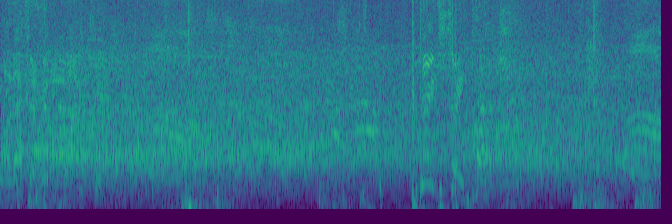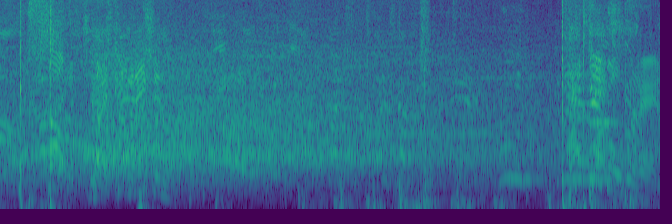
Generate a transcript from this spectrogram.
Oh, that's a heavy body kick. Big straight punch. Solid jab. Nice combination. Big overhand.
